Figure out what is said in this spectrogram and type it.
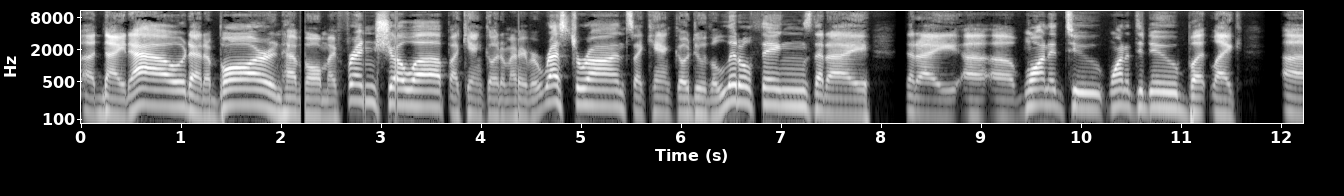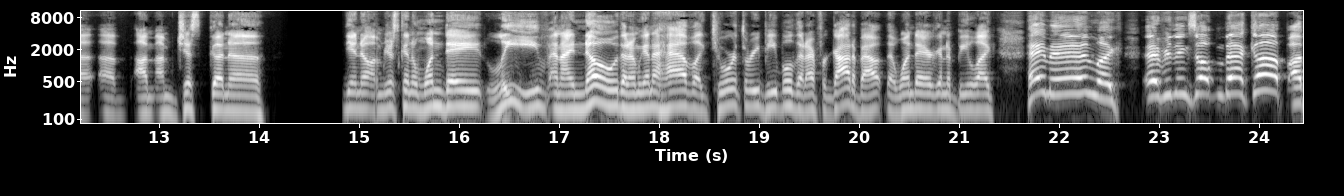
a night out at a bar and have all my friends show up. I can't go to my favorite restaurants. I can't go do the little things that I that I uh, uh wanted to wanted to do, but like uh, uh I'm I'm just gonna you know, I'm just gonna one day leave, and I know that I'm gonna have like two or three people that I forgot about that one day are gonna be like, "Hey, man, like everything's open back up. I,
